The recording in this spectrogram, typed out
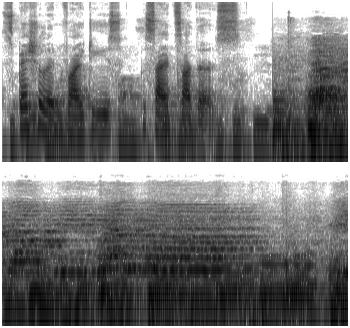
special invitees, besides others. Welcome, we welcome. We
